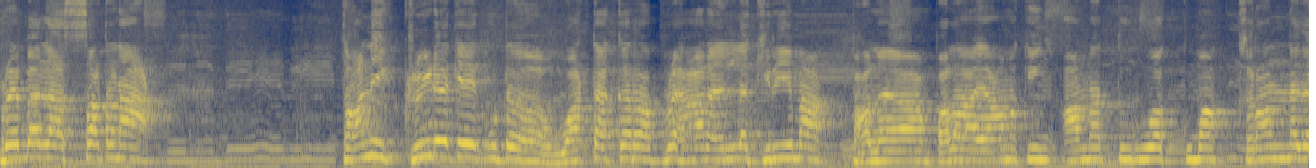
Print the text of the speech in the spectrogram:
ප්‍රබල සටනක්. තනි ක්‍රීඩකයෙකුට වටකර ප්‍රහාර එල්ල කිරීමක් පලයා පලායාමකින් අනතුරුවක් කුමක් කරන්නද?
